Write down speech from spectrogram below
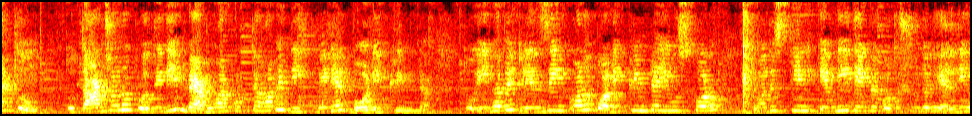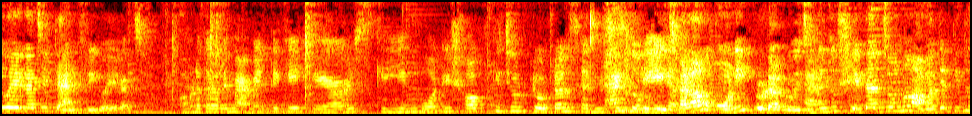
একদম। তো তার জন্য প্রতিদিন ব্যবহার করতে হবে দিকবিনের বডি ক্রিমটা তো এইভাবে ক্লিনজিং করো বডি ক্রিমটা ইউজ করো। তোমাদের স্কিন এমনিই দেখবে কত সুন্দর হেলদি হয়ে গেছে ট্যান ফ্রি হয়ে গেছে। আমরা তাহলে ম্যামের থেকে হেয়ার স্কিন বডি সব কিছুর টোটাল সলিউশন পেয়ে গেলাম। এছাড়াও অনেক প্রোডাক্ট রয়েছে হ্যাঁ। কিন্তু সেটার জন্য আমাদের কিন্তু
